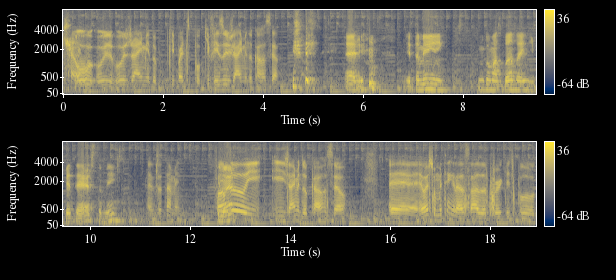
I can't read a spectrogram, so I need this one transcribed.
Que é o, o, o Jaime do, que participou, que fez o Jaime no carrossel. É, ele, ele também fundou umas bandas aí de BTS também. Exatamente. Não é? Falando em, em Jaime do Carrossel, é, eu acho muito engraçado porque, tipo,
